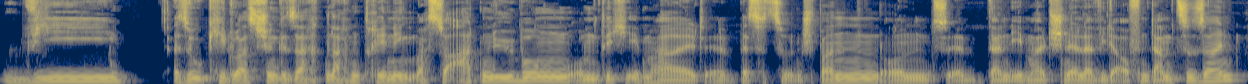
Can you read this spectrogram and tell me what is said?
Wie, also okay, du hast schon gesagt, nach dem Training machst du Atemübungen, um dich eben halt äh, besser zu entspannen und äh, dann eben halt schneller wieder auf dem Damm zu sein.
